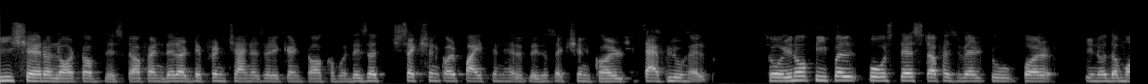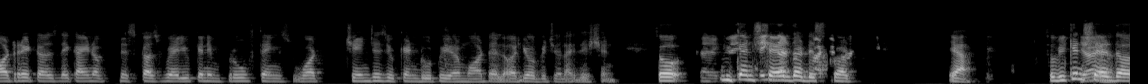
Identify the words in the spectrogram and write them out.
we share a lot of this stuff, and there are different channels where you can talk about. There's a section called Python Help. There's a section called. Tableau Help. So you know, people post their stuff as well too for you know the moderators. They kind of discuss where you can improve things, what changes you can do to your model or your visualization. So correct We can share the Discord. yeah, so we can Yeah, share yeah. the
